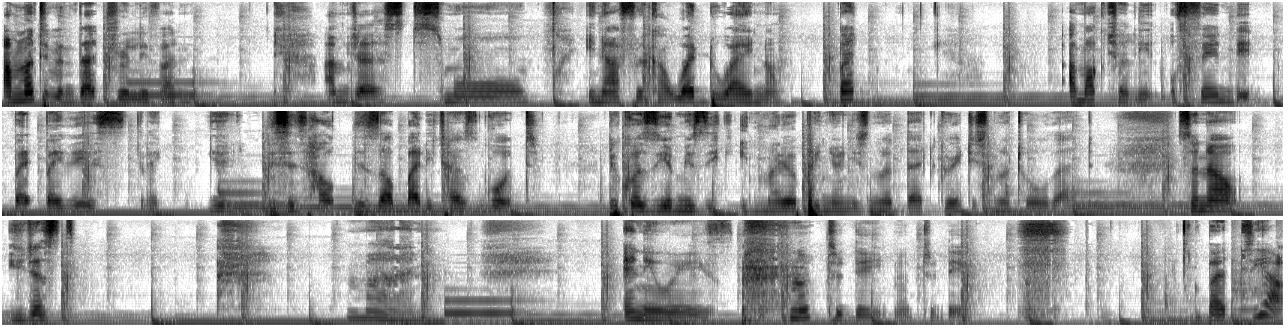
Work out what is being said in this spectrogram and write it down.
I'm not even that relevant. I'm just small in Africa. What do I know? But I'm actually offended by, by this. Like you this is how this is how bad it has got. Because your music, in my opinion, is not that great, it's not all that. So now you just man. Anyways, not today, not today. But yeah,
